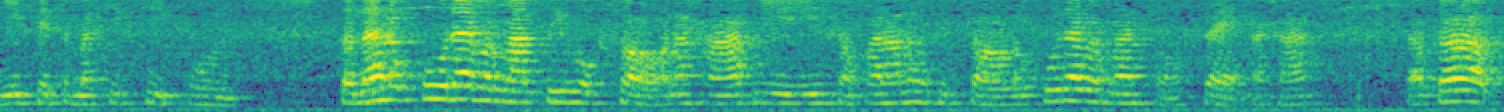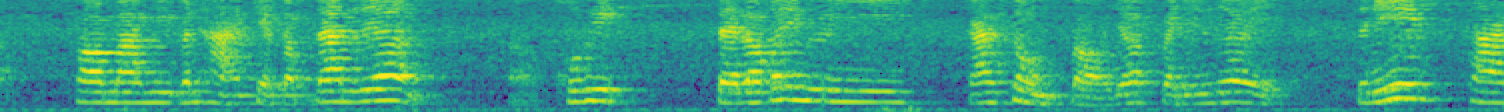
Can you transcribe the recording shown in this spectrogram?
นี้เป็นสมาชิก 4 คน ตอนนั้นเรากู้ได้ประมาณปี 62 นะคะ ปี 2562 เรากู้ได้ประมาณ 2 แสนนะคะ แล้วก็พอมามีปัญหาเกี่ยวกับด้านเรื่องโควิด แต่เราก็ยังมีการส่งต่อยอดไปเรื่อยๆแต่นี้ทาง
